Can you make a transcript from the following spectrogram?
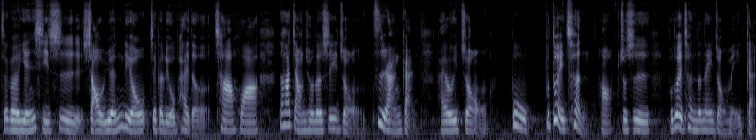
这个研习是小圆流这个流派的插花。那它讲求的是一种自然感，还有一种不不对称，好，就是不对称的那一种美感。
